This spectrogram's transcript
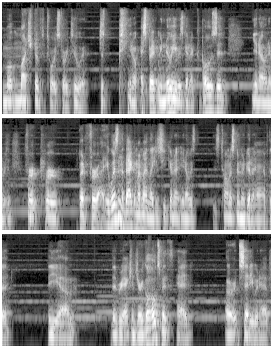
much of toy story 2 it just you know especially we knew he was going to compose it you know and everything. For for but for it was in the back of my mind like is he gonna you know is, is thomas newman gonna have the the um the reaction jerry goldsmith had or said he would have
